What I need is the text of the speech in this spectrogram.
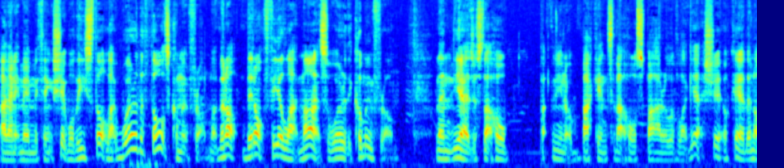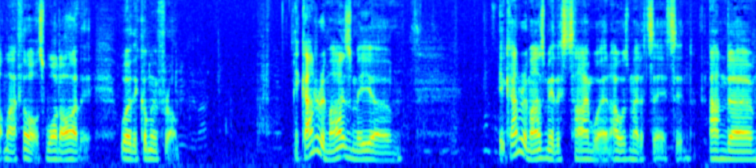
and then it made me think, shit. Well, these thoughts, like, where are the thoughts coming from? Like, they're not, they don't feel like mine. So where are they coming from? And then yeah, just that whole you know, back into that whole spiral of like, yeah, shit, okay, they're not my thoughts. What are they? Where are they coming from? It kind of reminds me. Um, it kind of reminds me of this time when I was meditating, and um,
